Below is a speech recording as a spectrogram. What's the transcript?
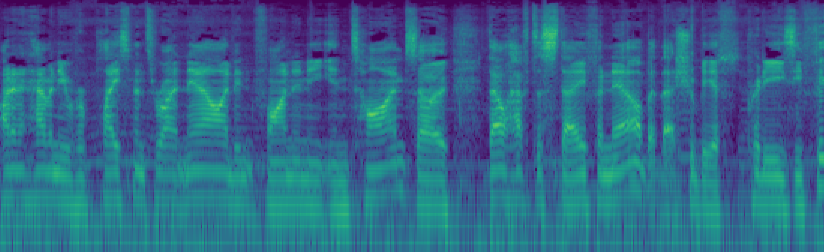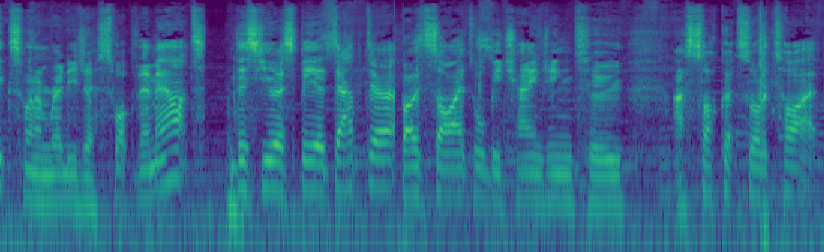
I don't have any replacements right now. I didn't find any in time, so they'll have to stay for now, but that should be a pretty easy fix when I'm ready to swap them out. This USB adapter, both sides will be changing to a socket sort of type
